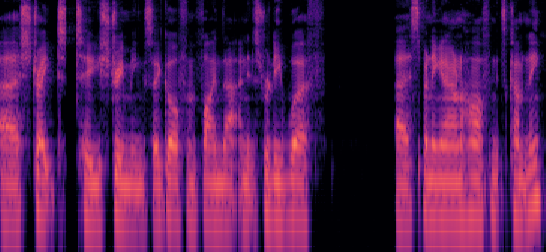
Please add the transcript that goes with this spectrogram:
uh, straight to streaming. So go off and find that, and it's really worth uh, spending an hour and a half in its company.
